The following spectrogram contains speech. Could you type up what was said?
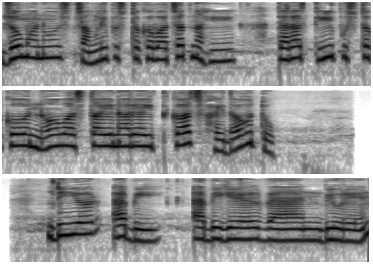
जो माणूस चांगली पुस्तकं वाचत नाही त्याला ती पुस्तकं न वाचता येणाऱ्या इतकाच फायदा होतो. Dear Abby Abigail Van Buren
